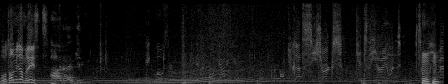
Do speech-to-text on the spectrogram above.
Bot almayacağım reis. Hayır hayır git. Sweet.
